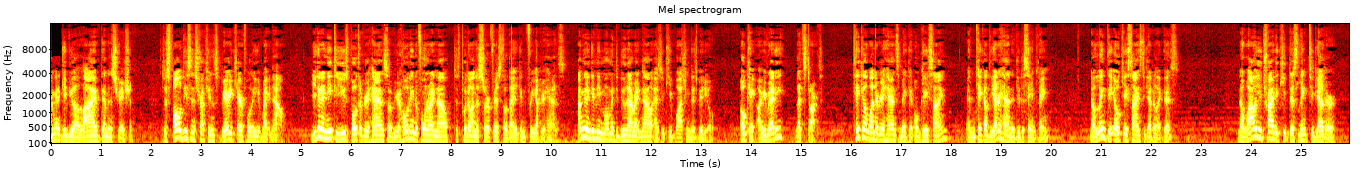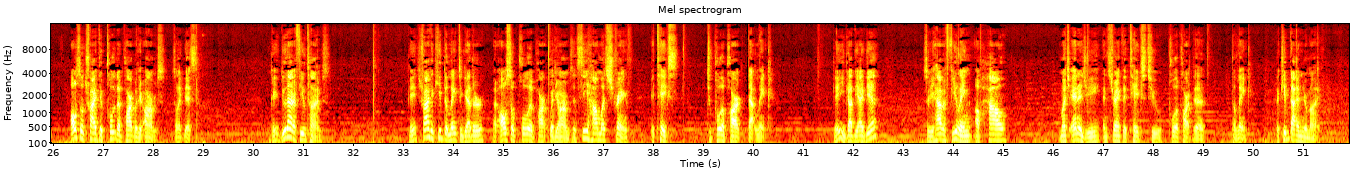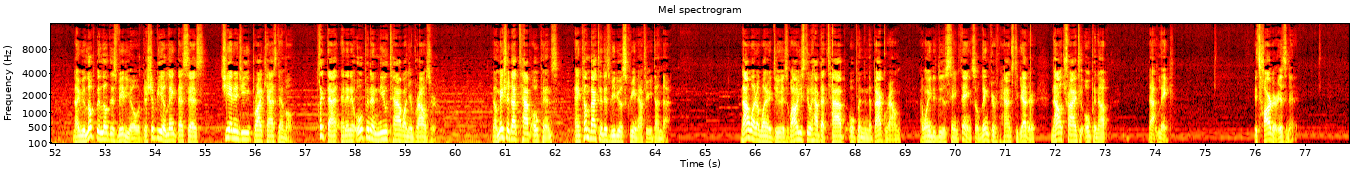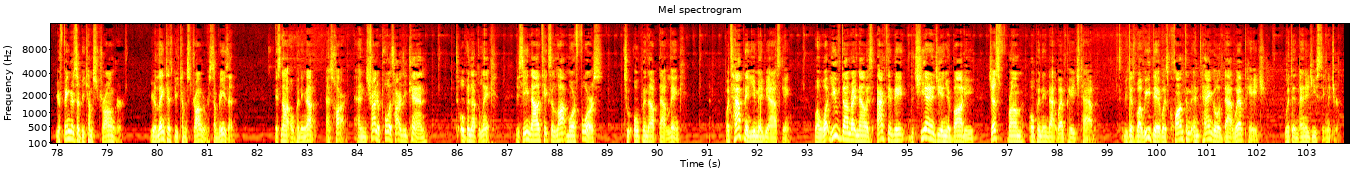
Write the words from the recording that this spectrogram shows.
I'm going to give you a live demonstration. Just follow these instructions very carefully right now. You're going to need to use both of your hands, so if you're holding the phone right now, just put it on the surface so that you can free up your hands. I'm going to give you a moment to do that right now as you keep watching this video. Okay, are you ready? Let's start. Take out one of your hands and make an OK sign, and take out the other hand and do the same thing. Now link the OK signs together like this. Now while you try to keep this link together, also try to pull it apart with your arms. So like this. Okay, do that a few times. Okay, try to keep the link together, but also pull it apart with your arms and see how much strength it takes to pull apart that link. Okay, you got the idea? So you have a feeling of how much energy and strength it takes to pull apart the, the link. So keep that in your mind. Now if you look below this video, there should be a link that says Qi Energy Broadcast Demo. Click that and then it'll open a new tab on your browser. Now make sure that tab opens and come back to this video screen after you've done that. Now what I want to do is while you still have that tab open in the background, I want you to do the same thing. So link your hands together. Now try to open up that link. It's harder, isn't it? Your fingers have become stronger. Your link has become stronger for some reason. It's not opening up as hard. And try to pull as hard as you can to open up the link. You see, now it takes a lot more force to open up that link What's happening, you may be asking? Well, what you've done right now is activate the Qi energy in your body just from opening that web page tab. Because what we did was quantum entangle that web page with an energy signature.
